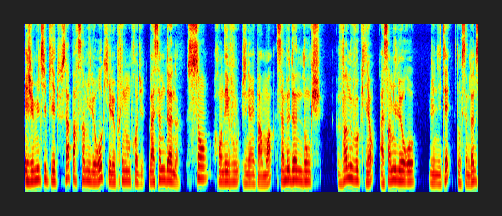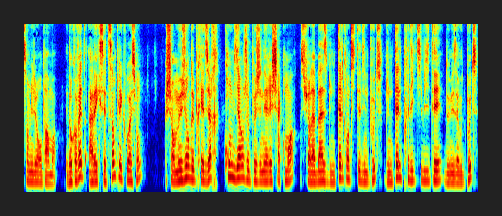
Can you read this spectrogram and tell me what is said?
et je vais multiplier tout ça par 5000 euros qui est le prix de mon produit. Bah, ça me donne 100 rendez-vous générés par mois. Ça me donne donc 20 nouveaux clients à 5000 euros l'unité. Donc, ça me donne 100 000 euros par mois. Et donc, en fait, avec cette simple équation, je suis en mesure de prédire combien je peux générer chaque mois sur la base d'une telle quantité d'input, d'une telle prédictibilité de mes outputs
